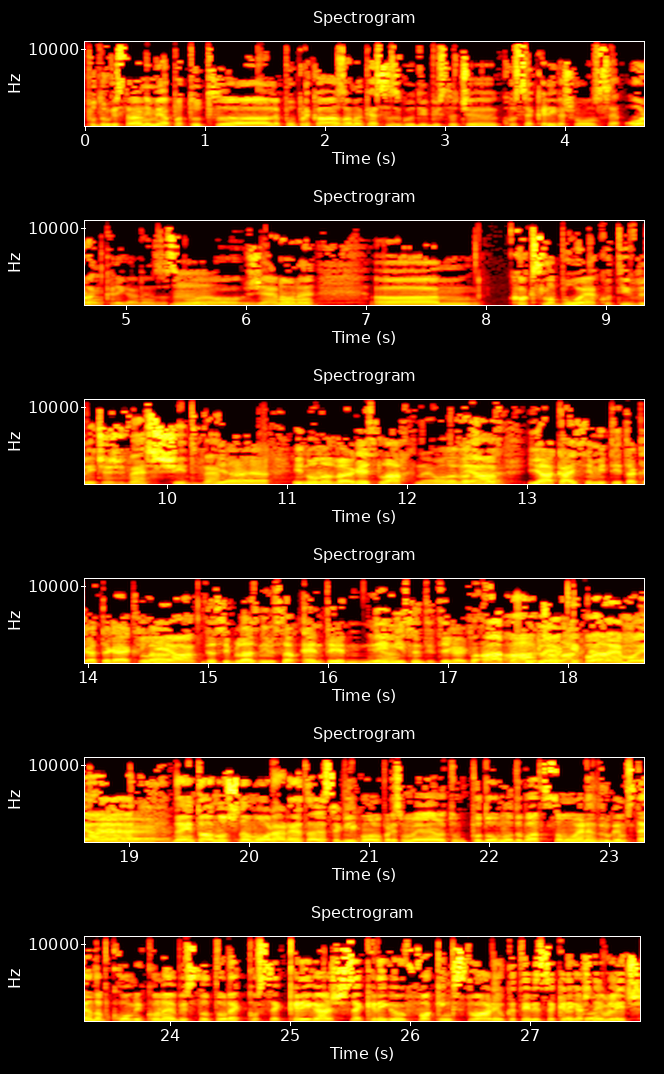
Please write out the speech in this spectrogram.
Po drugi strani mi je pa tudi uh, lepo prikazano, kaj se zgodi, v bistvu, če, ko se kregaš, on se oran krega ne, za svojo mm. ženo. Ne. Um, Kako slabo je, ko ti vlečeš ves šit ven. Ja, ja. In ona dva res lahne. Dva Ja. ja. ja, kaj si mi ti takrat rekla, Ja. da si bila z njim sam en teden. Ne, Ja. ja. nisem ti tega rekla. A, pa poglej. pa dajmo, ja, ja, ja. Ne, in to je nočna mora, ne, to je, se glik malo, prej smo imeli eno tu podobno debato samo v enem drugem stand-up komiku, ne, v bistvu torej, ko se kregaš, se kregajo fucking stvari, v kateri se kregaš, Tako ne vleč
